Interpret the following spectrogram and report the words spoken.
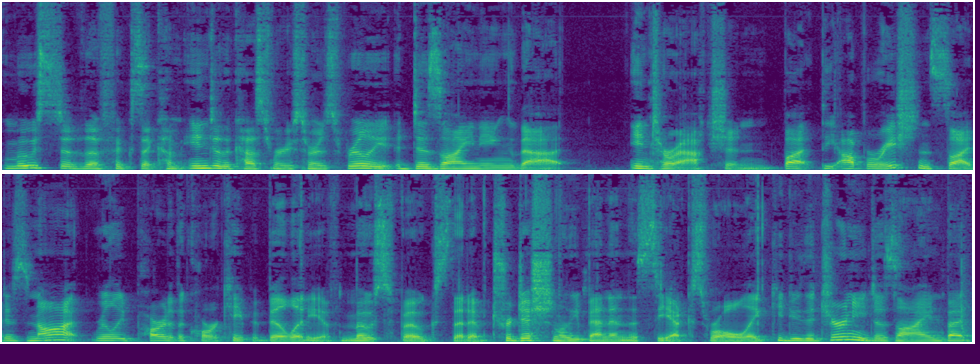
most of the folks that come into the customer experience really designing that interaction. But the operations side is not really part of the core capability of most folks that have traditionally been in the CX role. Like you do the journey design, but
